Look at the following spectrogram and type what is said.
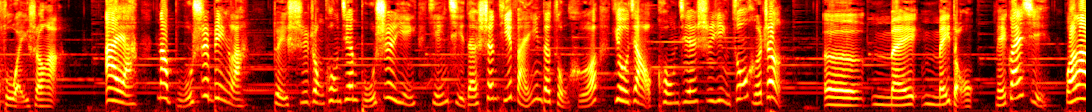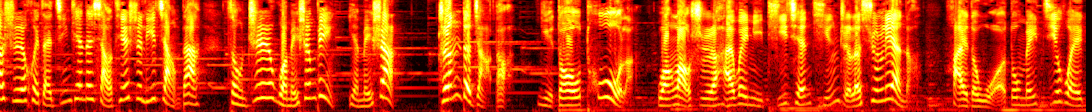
诉我一声啊？哎呀，那不是病啦，对失重空间不适应引起的身体反应的总和，又叫空间适应综合症。呃，没没懂，没关系，王老师会在今天的小贴士里讲的。总之，我没生病，也没事儿。真的假的？你都吐了，王老师还为你提前停止了训练呢，害得我都没机会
